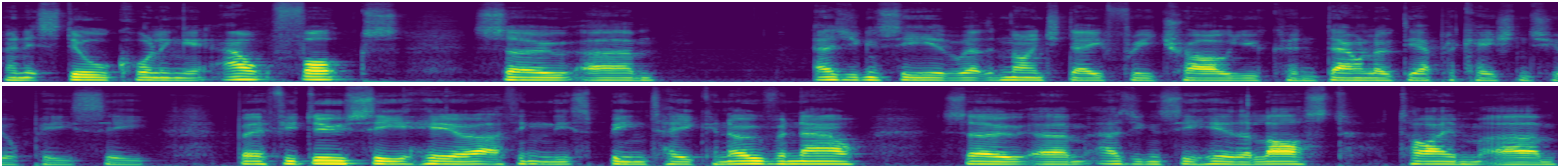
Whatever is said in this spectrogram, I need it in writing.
and it's still calling it Outfox. So um, as you can see here, at the 90 day free trial, you can download the application to your PC. But if you do see here, I think it's been taken over now. So um, as you can see here, the last time um,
